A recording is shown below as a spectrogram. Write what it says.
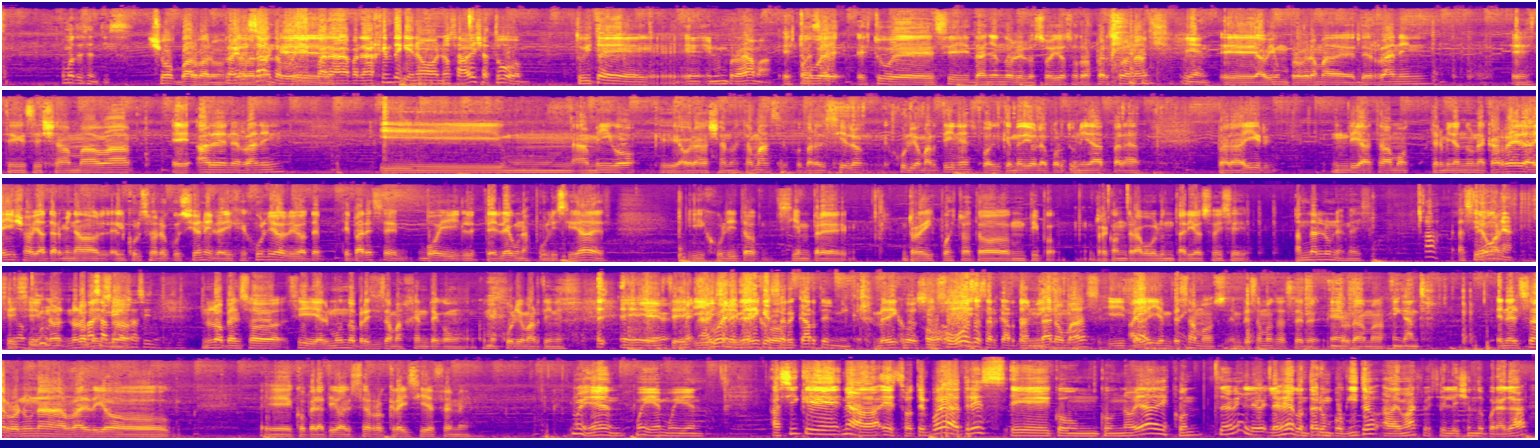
¿Cómo te sentís? Yo, bárbaro. Regresando, que para, para la gente que no, no sabe, ya estuvo. Estuviste eh, en, en un programa. ¿puede Estuve, estuve, sí, dañándole los oídos a otras personas. Bien. Eh, había un programa de, de running este, que se llamaba eh, ADN Running y un amigo que ahora ya no está más, se fue para el cielo, Julio Martínez, fue el que me dio la oportunidad para, para ir. Un día estábamos terminando una carrera y yo había terminado el, curso de locución y le dije, Julio, le digo, ¿te, te parece? Voy y te leo unas publicidades. Y Julito siempre redispuesto a todo, un tipo recontra voluntarioso, dice, anda el lunes, me dice. Ah, Así ¿De nomás. una? Sí, sí, no, no lo Más pensó. amigos así necesito. No lo pensó, sí, el mundo precisa más gente como, como Julio Martínez. Eh, Este, me y bueno, y me que dijo- acercarte el micro. Me dijo, sí, O- vos acercarte al micro. nomás y, ta, Ahí. y empezamos, empezamos a hacer el Eh, programa. Me encanta. En el cerro, en una radio eh, cooperativa del cerro Crazy FM. Muy bien, muy bien, muy bien. Así que nada, eso, temporada 3 eh, con, con novedades, con, también le- les voy a contar un poquito, además lo estoy leyendo por acá,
